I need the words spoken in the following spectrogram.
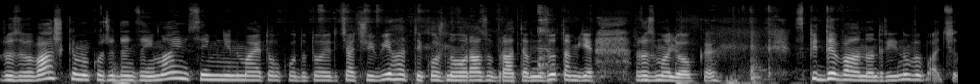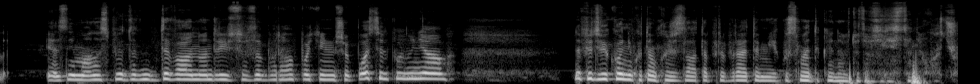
розвивашки. Ми кожен день займаємося, і мені немає толку до тої дитячої бігати і кожного разу брати. А внизу там є розмальовки. З-під дивану, Андрій, ну ви бачили. Я знімала з-під дивану, Андрій все забирав, потім ще постіль поміняв. На підвіконнику там каже, злата прибирає, там її косметика, я навіть туди залізти не хочу.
